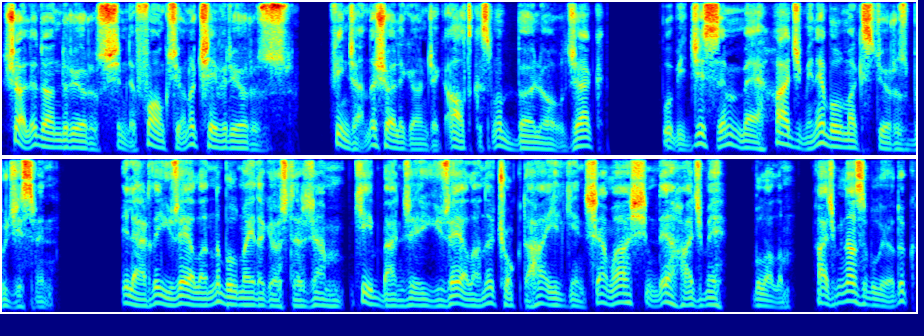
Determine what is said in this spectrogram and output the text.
Şöyle döndürüyoruz, şimdi fonksiyonu çeviriyoruz. Fincan da şöyle görünecek, alt kısmı böyle olacak. Bu bir cisim ve hacmini bulmak istiyoruz bu cismin. İleride yüzey alanını bulmayı da göstereceğim ki bence yüzey alanı çok daha ilginç ama şimdi hacmi bulalım. Hacmi nasıl buluyorduk?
